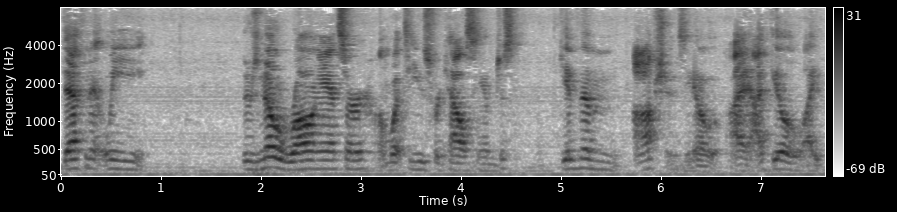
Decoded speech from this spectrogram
definitely there's no wrong answer on what to use for calcium. Just give them options. You know, I, I feel like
